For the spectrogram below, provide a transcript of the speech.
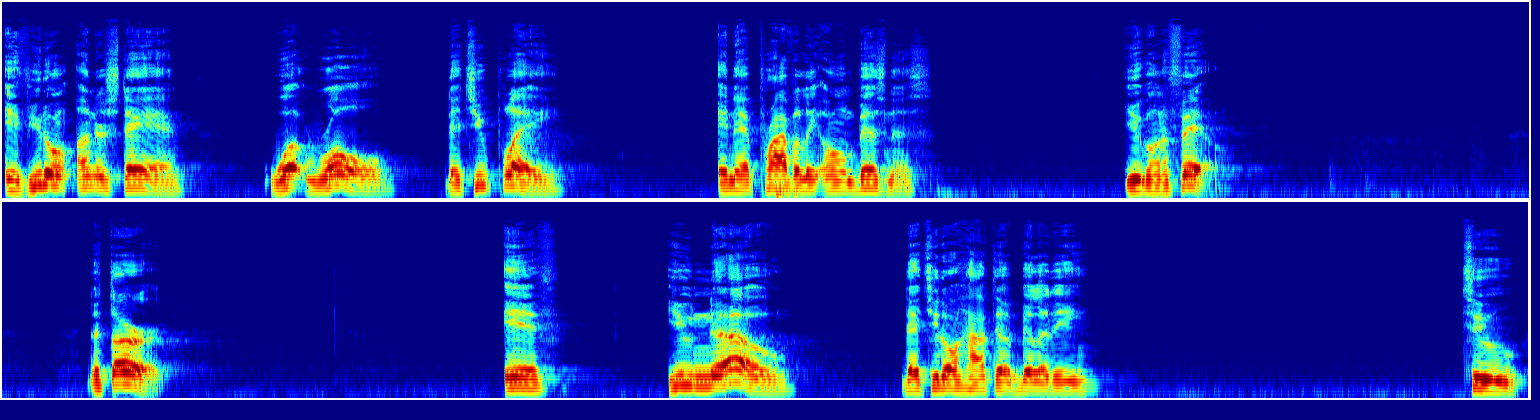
if you don't understand what role that you play in that privately owned business, you're going to fail. The third, if you know that you don't have the ability to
